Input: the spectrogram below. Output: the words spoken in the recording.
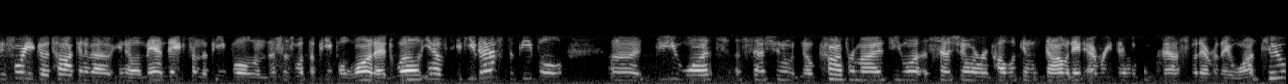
before you go talking about you know a mandate from the people and this is what the people wanted. Well, you know if, if you'd ask the people. Uh, do you want a session with no compromise? Do you want a session where Republicans dominate everything and pass whatever they want to?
